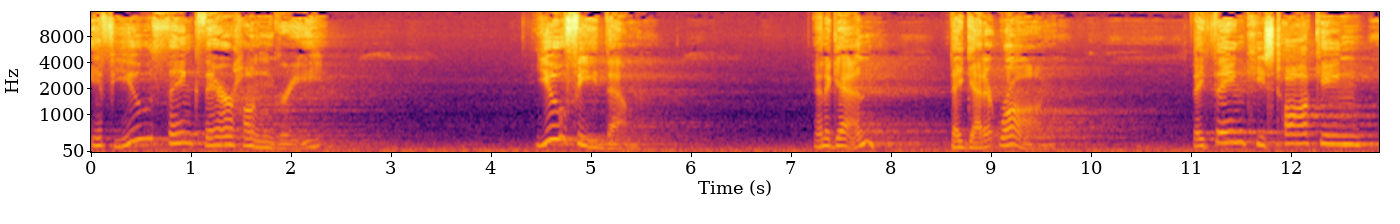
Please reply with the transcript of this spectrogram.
If you think they're hungry, you feed them. And again, they get it wrong. They think he's talking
